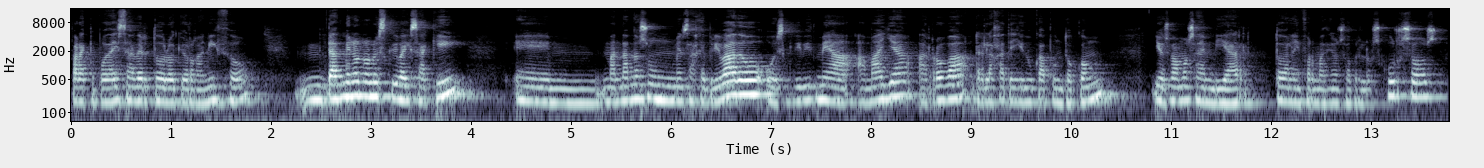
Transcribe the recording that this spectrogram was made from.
para que podáis saber todo lo que organizo. Mm, dádmelo, no lo escribáis aquí, eh, un mensaje privado o escribidme a amaya.relajateyeduca.com y os vamos a enviar toda la información sobre los cursos.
